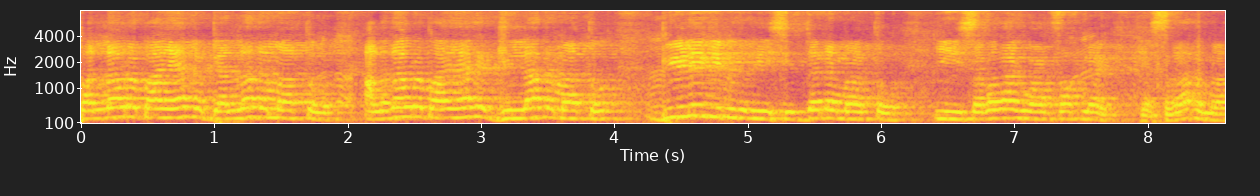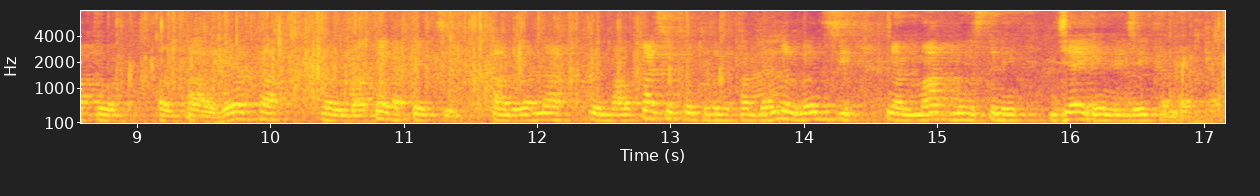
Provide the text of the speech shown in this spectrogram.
ಬಲ್ಲವರ ಬಾಯಾಗ ಬೆಲ್ಲದ ಮಾತು, ಅಲದವರ ಬಾಯಾಗ ಗಿಲ್ಲಾದ ಮಾತು, ಬೀಳಿಗೆ ಬಿದಿರಿ ಸಿದ್ಧನ ಮಾತು, ಈ ಸಭದಾಗ ವಾಟ್ಸಾಪ್ನಾಗ ಹೆಸರಾದ ಮಾತು ಅಂತ ಹೇಳ್ತಾ ನಾನು ಮಾತಾಡಕ್ಕೆ ತಾವೆಲ್ಲ ಒಂದು ಅವಕಾಶ ಕೊಟ್ಟು ತಮ್ಮೆಲ್ಲರೂ ವಂದಿಸಿ ನಾನು ಮಾತು ಮುಗಿಸ್ತೀನಿ. ಜೈ ಹಿಂದ್, ಜೈ ಕರ್ನಾಟಕ.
